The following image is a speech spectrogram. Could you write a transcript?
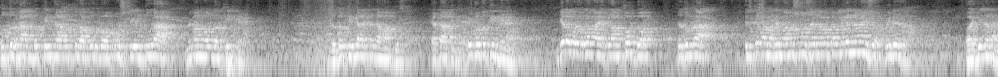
উত্তর খান দক্ষিণ খান উত্তরা পূর্ব পশ্চিম তুরা বিমানবন্দর খিলকে দক্ষিণ খান একটা জামাত দিয়েছে এটা এই গত তিন দিনে। গেলে পরে ওলামা একরাম ক্ষুব্ধ। যে তোমরা ইস্তেমার মাঠে মানুষ মশাই নামে তাবলিগের নামে এসো বেরিয়ে যাও। কয় কি জানেন?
